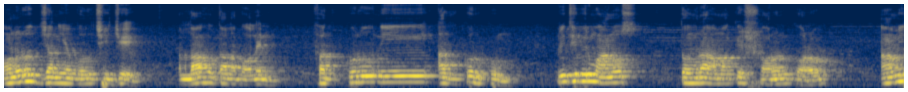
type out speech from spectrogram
অনুরোধ জানিয়ে বলছি যে, আল্লাহ তালা বলেন ফদ করুনি পৃথিবীর মানুষ তোমরা আমাকে স্মরণ করো। আমি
